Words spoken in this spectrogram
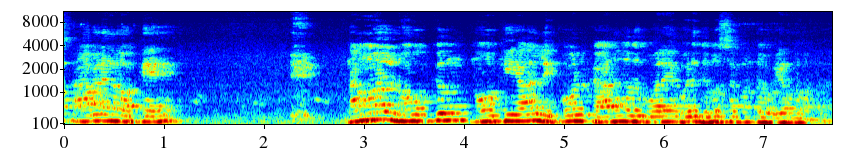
സ്ഥാപനങ്ങളൊക്കെ നമ്മൾ നോക്കും നോക്കിയാൽ ഇപ്പോൾ കാണുന്നത് പോലെ ഒരു ദിവസം കൊണ്ട് ഉയർന്നു വന്നത്.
